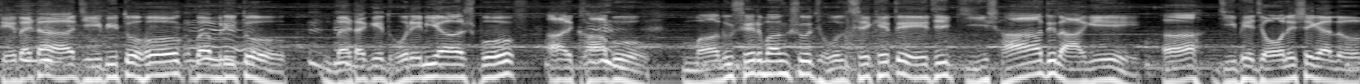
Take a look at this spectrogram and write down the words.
সে বেটা জীবিত হোক বা মৃত, বেটাকে ধরে নিয়ে আসব আর খাব। মানুষের মাংস ঝলসে খেতে যে কি স্বাদ লাগে। আহ, জিভে জল এসে গেল।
